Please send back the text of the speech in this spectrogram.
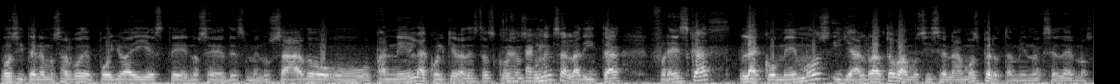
o si tenemos algo de pollo ahí, este, no sé, desmenuzado o panela, cualquiera de estas cosas. Una ensaladita fresca, la comemos y ya al rato vamos y cenamos, pero también no excedernos.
